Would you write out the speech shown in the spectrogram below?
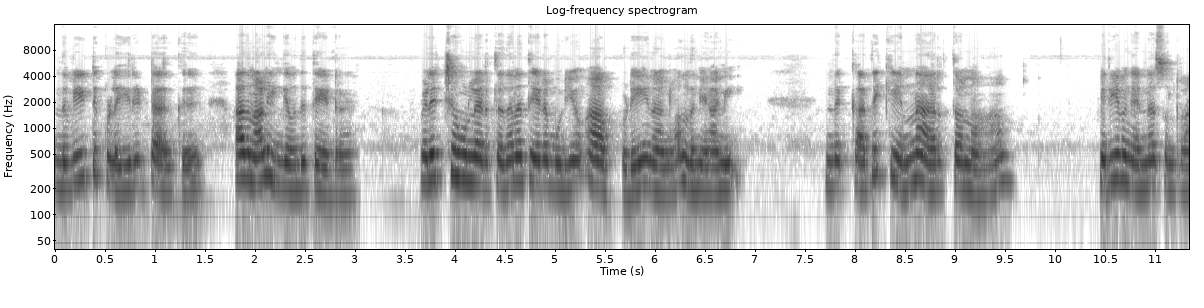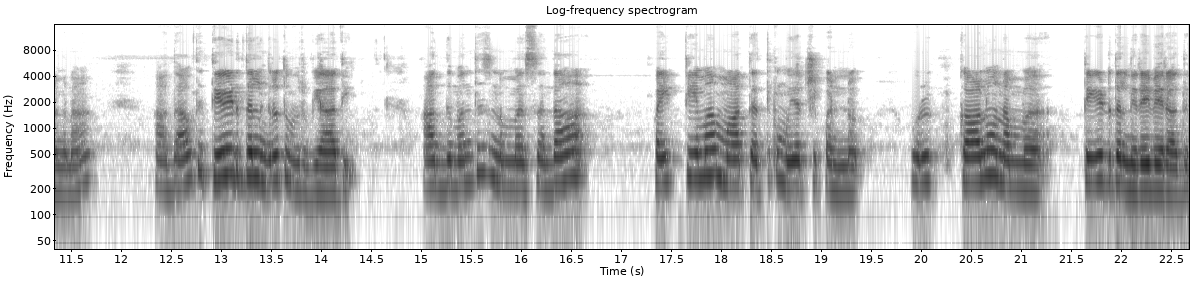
இந்த வீட்டுக்குள்ளே இருட்டாக இருக்குது அதனால் இங்கே வந்து தேடுறேன். வெளிச்சம் உள்ள இடத்துல தானே தேட முடியும். அப்படின்னாங்களாம் அந்த ஞானி. இந்த கதைக்கு என்ன அர்த்தம்னா பெரியவங்க என்ன சொல்கிறாங்கன்னா அதாவது தேடுதல்ங்கிறது ஒரு வியாதி. அது வந்து நம்ம சதா பைத்தியமாக மாற்றுறதுக்கு முயற்சி பண்ணோம் ஒரு காலம் நம்ம தேடுதல் நிறைவேறாது.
